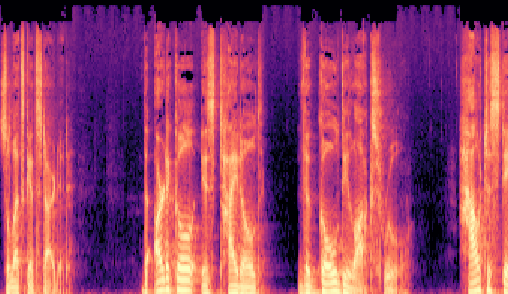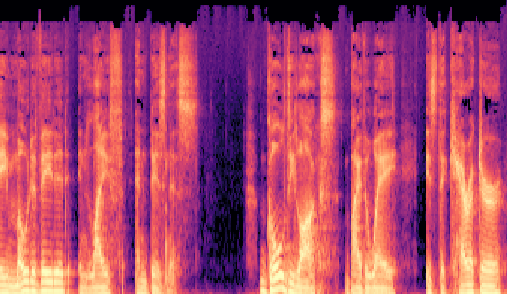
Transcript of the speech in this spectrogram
So let's get started. The article is titled The Goldilocks Rule How to Stay Motivated in Life and Business. Goldilocks, by the way, is the character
